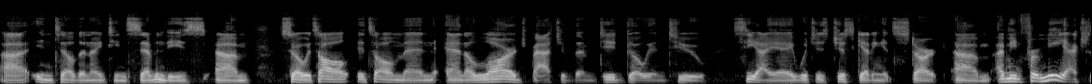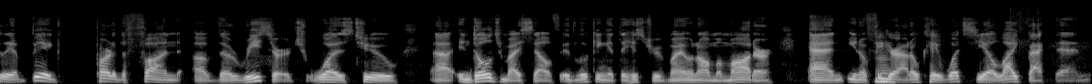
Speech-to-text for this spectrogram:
uh, until the 1970s. Um, so it's all it's all men, and a large batch of them did go into CIA, which is just getting its start. Um, I mean, for me, actually, a big part of the fun of the research was to uh, indulge myself in looking at the history of my own alma mater and you know figure mm. out okay what's yale like back then?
